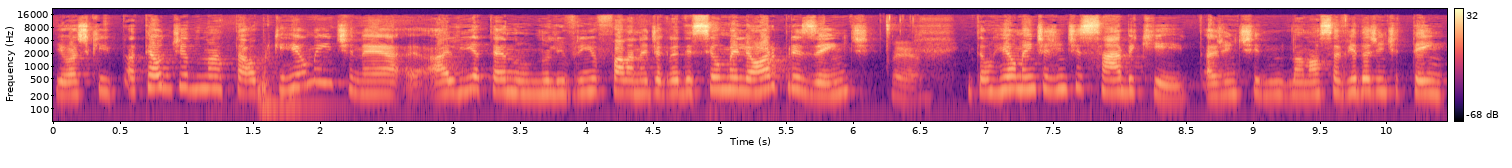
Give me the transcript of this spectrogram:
Eu acho que até o dia do Natal, porque realmente, né, ali até no, no livrinho fala, né, de agradecer o melhor presente. É. Então, realmente a gente sabe que a gente na nossa vida a gente tem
